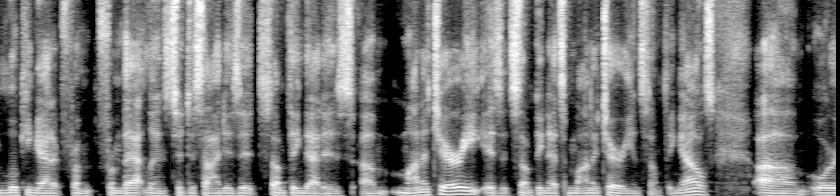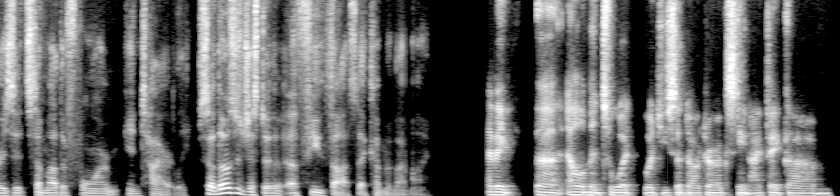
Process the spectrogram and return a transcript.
looking at it from, from that lens to decide is it something that is um, monetary? Is it something that's monetary and something else? Um, or is it some other entirely. So those are just a, a few thoughts that come to my mind. I think uh, element to what what you said, Dr. Augustine. I think um,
